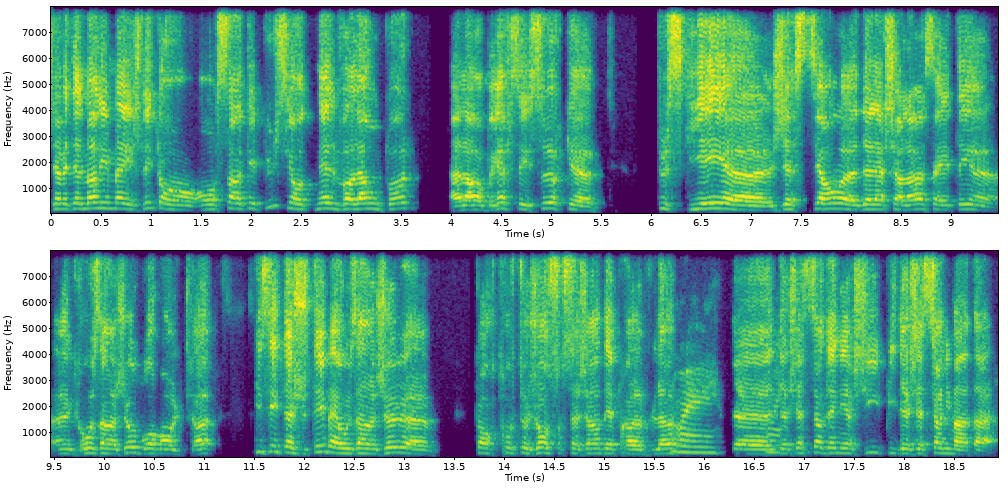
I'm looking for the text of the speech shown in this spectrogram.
j'avais tellement les mains gelées qu'on ne sentait plus si on tenait le volant ou pas. Alors, bref, c'est sûr que tout ce qui est euh, gestion euh, de la chaleur, ça a été un, gros enjeu au Bromont Ultra, qui s'est ajouté ben, aux enjeux euh, qu'on retrouve toujours sur ce genre d'épreuve-là de, gestion de l'énergie puis de gestion alimentaire.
